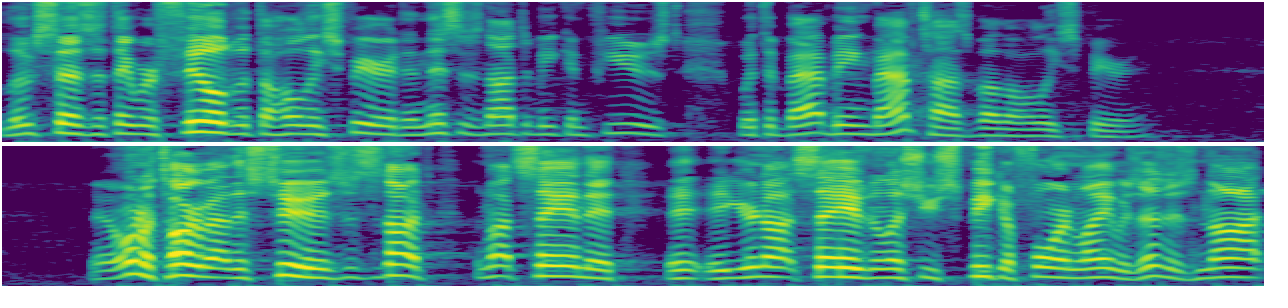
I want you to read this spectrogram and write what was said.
Luke says that they were filled with the Holy Spirit, and this is not to be confused with the ba- being baptized by the Holy Spirit. I want to talk about this too. It's just not, I'm not saying that you're not saved unless you speak a foreign language. That is not,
